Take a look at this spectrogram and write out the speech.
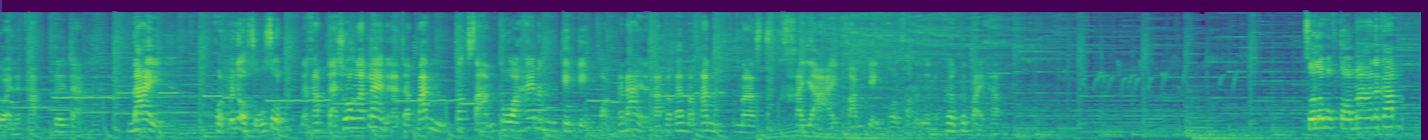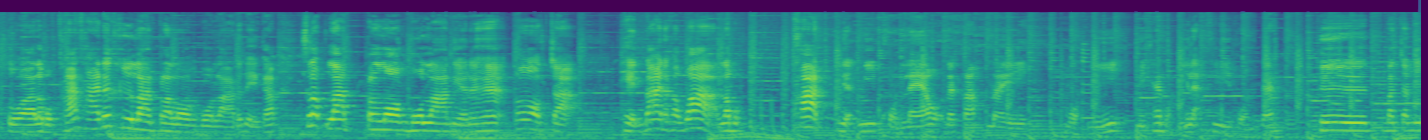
ด้วยนะครับเพื่อจะได้ผลประโยชน์สูงสุดนะครับแต่ช่วงแรกๆเนี่ยอาจจะปั้นสักสามตัวให้มันเก่งๆก่อนก็ได้นะครับแล้วก็มาปั้นมาขยายความเก่งตัวละครอื่นๆเพิ่มขึ้นไปครับ ส่วนระบบต่อมานะครับตัวระบบท้าทายนั่นคือลานประลองโบราณนั่นเองครับสำหรับลานประลองโบราณเนี่ยนะฮะก็จะเห็นได้นะครับว่าระบบธาตุเนี่ยมีผลแล้วนะครับใน หมดนี้มีแค่หมดนี้แหละที่มีผลนะ คือมันจะมี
